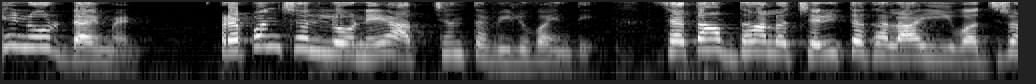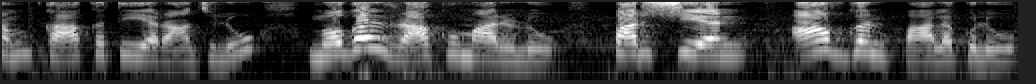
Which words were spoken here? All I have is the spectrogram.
కోహినూర్ డైమండ్. ప్రపంచంలోనే అత్యంత విలువైంది. శతాబ్దాల చరిత గల ఈ వజ్రం కాకతీయ రాజులు మొఘల్ రాకుమారులు పర్షియన్ ఆఫ్ఘన్ పాలకులు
